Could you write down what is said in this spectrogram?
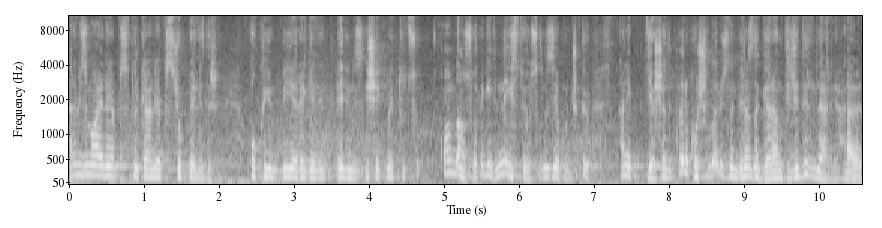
Hani bizim aile yapısı, Türk aile yapısı çok bellidir. Okuyun, bir yere gelin, eliniz iş ekmek tutsun. Ondan sonra gidin ne istiyorsanız yapın. Çünkü hani yaşadıkları koşullar yüzünden biraz da garanticidirler yani. Evet.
